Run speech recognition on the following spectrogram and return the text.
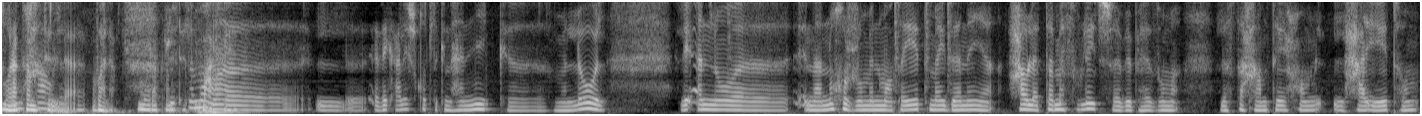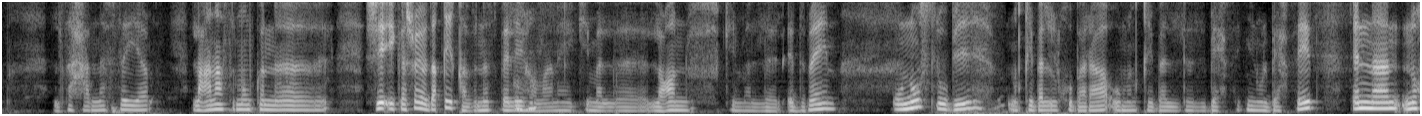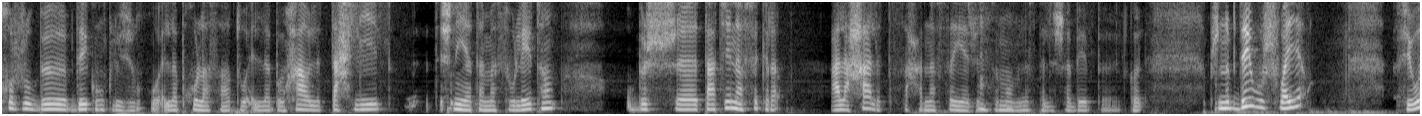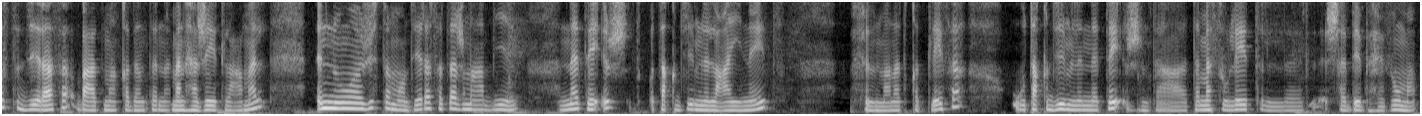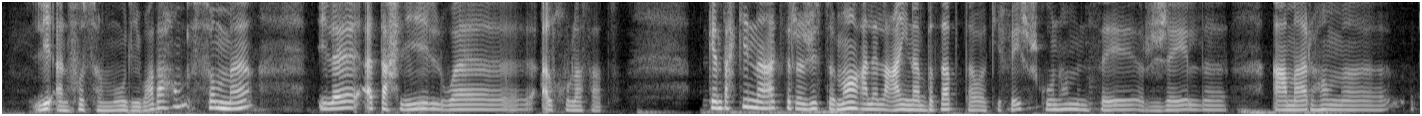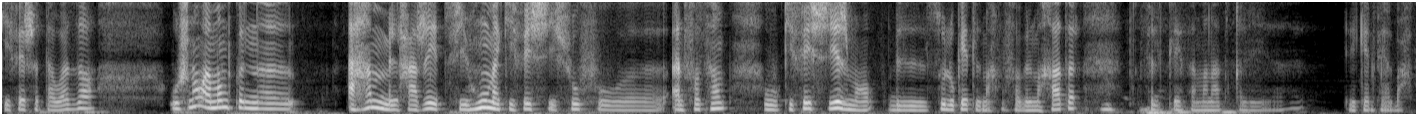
مراكمة فوالا مراكمة آه، هذاك علاش قلت لك نهنيك آه، من الأول؟ لأنه آه، إن نخرجوا من معطيات ميدانية حول تمثلات الشباب هذوما للصحة نتاعهم لحياتهم الصحه النفسية العناصر ممكن آه، شائكة شوية ودقيقة بالنسبة لهم معناها كيما العنف كيما الإدمان. ونوصلوا به من قبل الخبراء ومن قبل الباحثين والباحثات إن نخرجوا ب des conclusions وإلا بخلاصات وإلا بمحاولة تحليل شنو تمثلاتهم وباش تعطينا فكرة على حالة الصحة النفسية justement بالنسبة للشباب الكل. باش نبداو شوية. في وسط الدراسة بعد ما قدمت لنا منهجية العمل إنه justement دراسة تجمع بين نتائج وتقديم للعينات في المناطق الثلاثة وتقديم للنتائج نتاع تمثلات الشباب هذوما لأنفسهم ولوضعهم ثم إلى التحليل والخلاصات. كان تحكي لنا أكثر جوستومون على العينة بالضبط شكون هم نساء رجال أعمارهم كيفاش التوزع؟ وشنو ممكن أهم الحاجات في هما كيفاش يشوفوا أنفسهم وكيفاش يجمعوا بالسلوكات المحفوفة بالمخاطر في الثلاثة مناطق اللي اللي كان فيها البحث.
